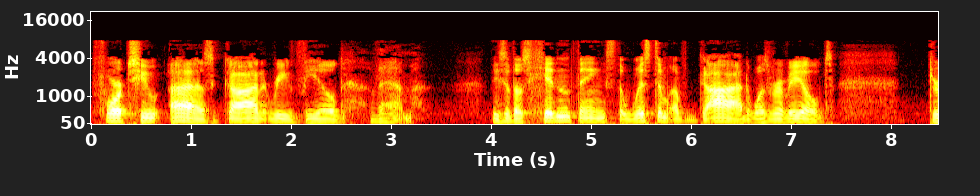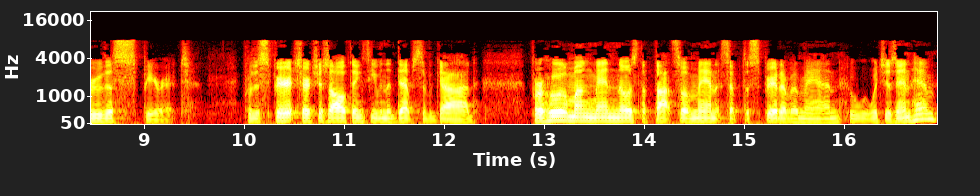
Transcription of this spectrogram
For to us God revealed them. These are those hidden things. The wisdom of God was revealed through the Spirit. For the Spirit searches all things, even the depths of God. For who among men knows the thoughts of a man except the Spirit of a man who, which is in him?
